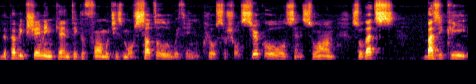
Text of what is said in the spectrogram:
the public shaming can take a form which is more subtle within close social circles and so on. So that's basically,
